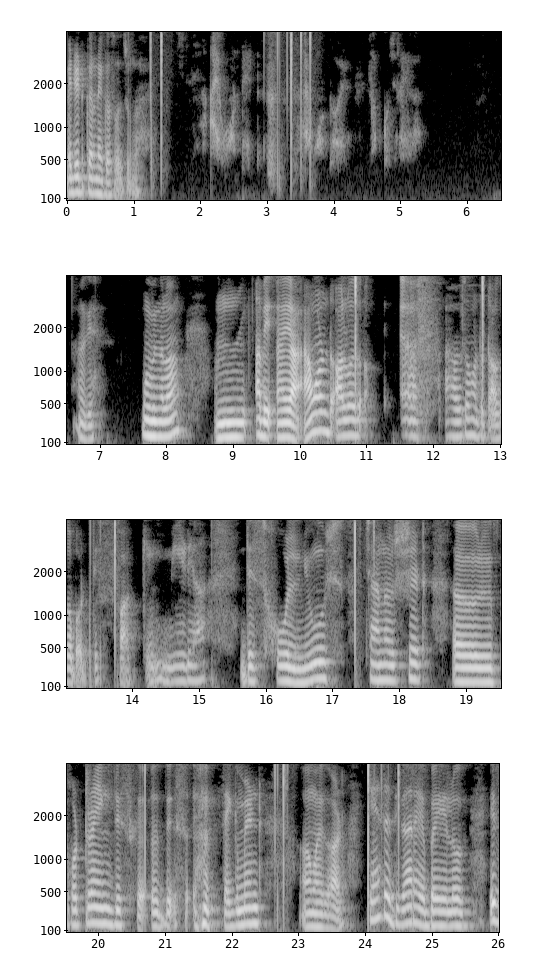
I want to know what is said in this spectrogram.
मैं एडिट करने का सोचूंगा I won't it I won't do it सब कुछ रहेगा ओके मूविंग अलॉन्ग अभी या I want always I also want to talk about the fucking media this whole news channel shit uh, portraying this uh, this segment oh my god कैसे दिखा रहे हैं भाई ये लोग is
